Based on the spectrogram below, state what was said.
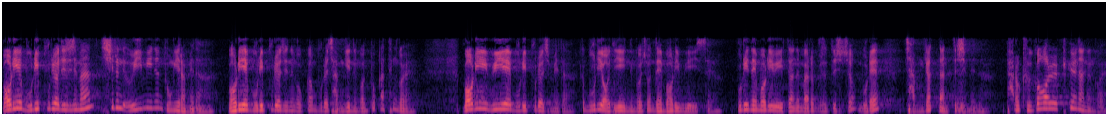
머리에 물이 뿌려지지만 실은 의미는 동일합니다. 머리에 물이 뿌려지는 것과 물에 잠기는 건 똑같은 거예요. 머리 위에 물이 뿌려집니다. 그 물이 어디에 있는 거죠? 내 머리 위에 있어요. 물이 내 머리 위에 있다는 말은 무슨 뜻이죠? 물에 잠겼다는 뜻입니다. 바로 그걸 표현하는 거예요.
